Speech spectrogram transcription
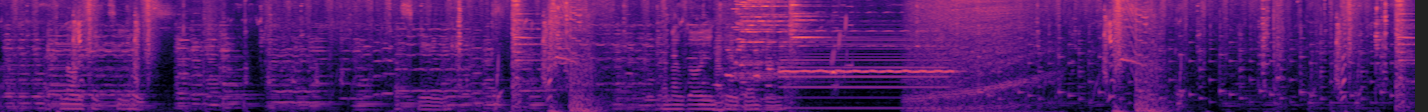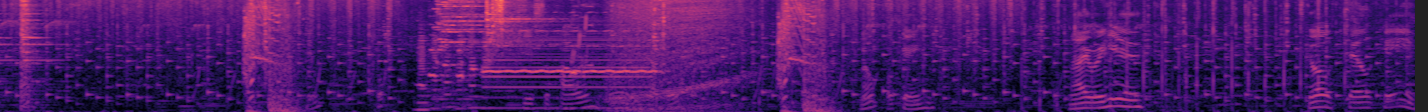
Uh, I can only take two hits. That's scary. And I'm going into a dungeon. Use the power. Nope, okay. Alright, we're here. Let's go, Tail Cave.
